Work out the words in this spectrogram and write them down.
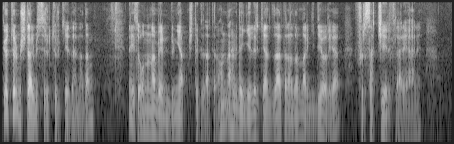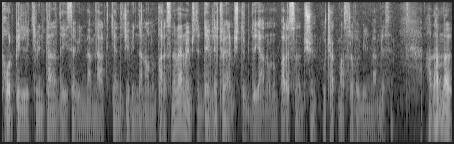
Götürmüşler bir sürü Türkiye'den adam. Neyse onun haberini dün yapmıştık zaten. Onlar bir de gelirken zaten adamlar gidiyor ya. Fırsatçı herifler yani. Torpilli kimin tanıdıysa bilmem ne artık kendi cebinden onun parasını vermemiştir. Devlet vermiştir bir de yani onun parasını düşün. Uçak masrafı bilmem nesi. Adamlar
